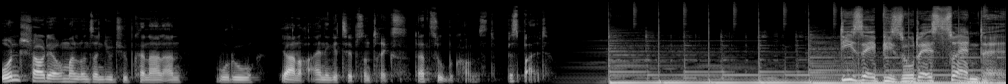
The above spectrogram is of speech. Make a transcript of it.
und schau dir auch mal unseren YouTube-Kanal an, wo du ja noch einige Tipps und Tricks dazu bekommst. Bis bald. Diese Episode ist zu Ende.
